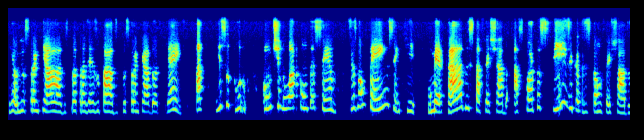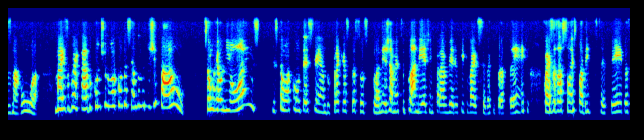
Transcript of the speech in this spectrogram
reunir os franqueados para trazer resultados para os franqueadores. Gente, tá, isso tudo continua acontecendo. Vocês não pensem que o mercado está fechado, as portas físicas estão fechadas na rua, mas o mercado continua acontecendo no digital. São reuniões que estão acontecendo para que as pessoas planejamento se planejem para ver o que, vai ser daqui para frente, quais as ações podem ser feitas,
